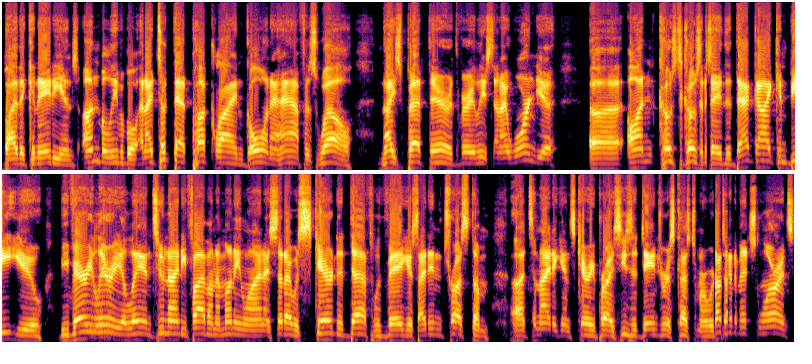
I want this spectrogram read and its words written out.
by the Canadiens. Unbelievable. And I took that puck line goal and a half as well. Nice bet there at the very least. And I warned you uh, on coast to coast today that that guy can beat you. Be very leery of laying 295 on a money line. I said I was scared to death with Vegas. I didn't trust them uh, tonight against Carey Price. He's a dangerous customer. We're not talking to Mitch Lawrence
